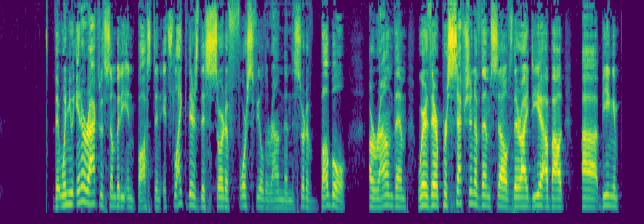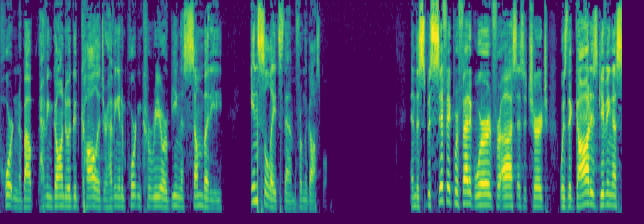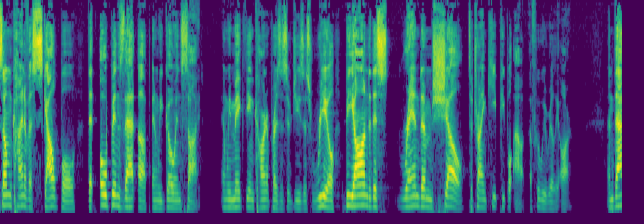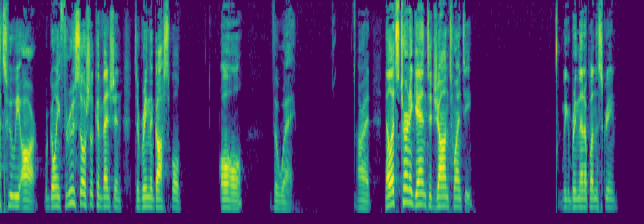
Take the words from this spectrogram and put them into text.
that when you interact with somebody in Boston, it's like there's this sort of force field around them, this sort of bubble around them where their perception of themselves, their idea about uh, being important, about having gone to a good college or having an important career or being a somebody insulates them from the gospel. And the specific prophetic word for us as a church was that God is giving us some kind of a scalpel that opens that up and we go inside and we make the incarnate presence of Jesus real beyond this random shell to try and keep people out of who we really are. And that's who we are. We're going through social convention to bring the gospel all the way. All right. Now let's turn again to John 20. We can bring that up on the screen.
